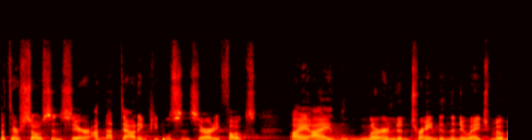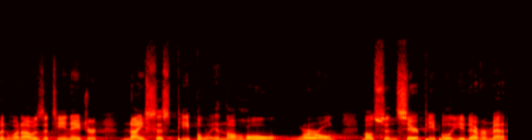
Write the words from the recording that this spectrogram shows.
but they're so sincere. I'm not doubting people's sincerity, folks. I, I, learned and trained in the New Age movement when I was a teenager. Nicest people in the whole world, most sincere people you'd ever met,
